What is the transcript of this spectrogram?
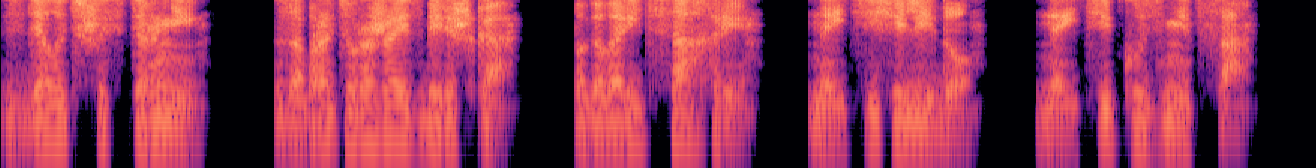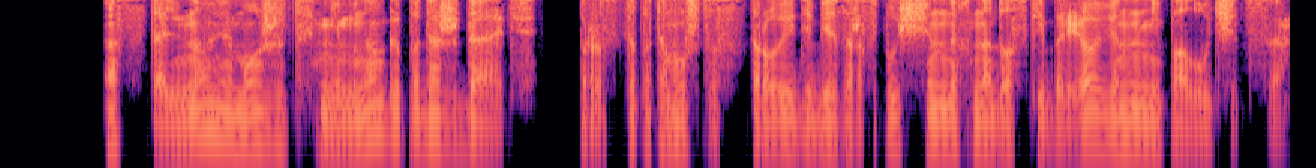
сделать шестерни. Забрать урожай с бережка. Поговорить с Ахри, найти Филиду, найти кузнеца. Остальное может немного подождать, просто потому что строить без распущенных на доске бревен не получится.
